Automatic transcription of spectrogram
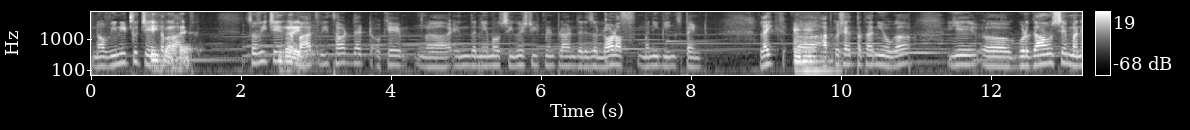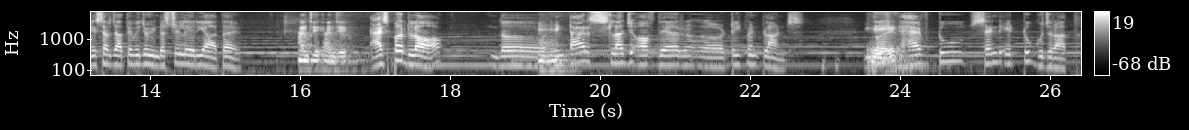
Now we need to change the path so we change the path we thought that okay in the name of sewage treatment plant there is a lot of money being spent like आपको शायद पता नहीं होगा ये uh, गुड़गांव से मनेसर जाते हुए जो इंडस्ट्रियल एरिया आता है हाँ जी हाँ जी। As per law the entire sludge of their treatment plants they have to send it to Gujarat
